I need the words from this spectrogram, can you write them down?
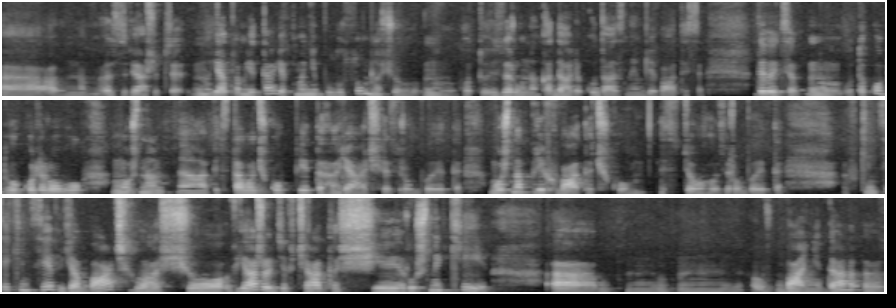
е, зв'яжуться. Ну, я пам'ятаю, як мені було сумно, що ну, от візерунок, а далі куди з ним діватися. Дивіться, ну, таку двокольорову можна е, підставочку під гаряче зробити, можна прихваточку з цього зробити. В кінці кінців я бачила, що в'яжуть дівчата ще рушники е, в бані, да? е,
